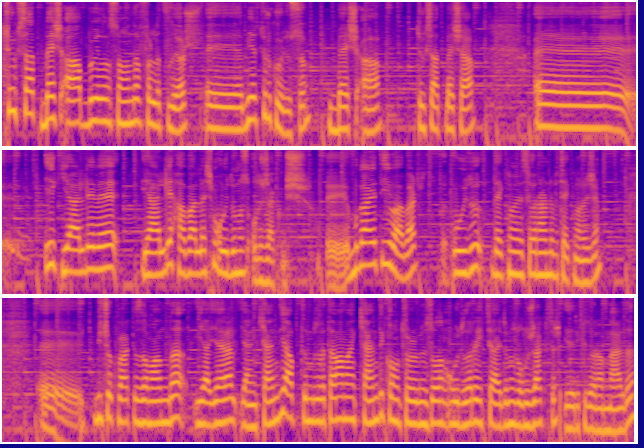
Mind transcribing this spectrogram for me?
TürkSat 5A bu yılın sonunda fırlatılıyor. Ee, bir Türk uydusu 5A, TürkSat 5A. Ee, ilk yerli ve yerli haberleşme uydumuz olacakmış. Ee, bu gayet iyi bir haber. Uydu teknolojisi önemli bir teknoloji. Ee, Birçok farklı zamanda ya, yerel yani kendi yaptığımız ve tamamen kendi kontrolümüzde olan uydulara ihtiyacımız olacaktır ileriki dönemlerde.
